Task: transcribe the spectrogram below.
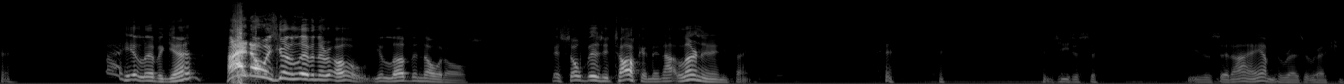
died. He'll live again. I know he's going to live in the. Oh, you love the know it alls. They're so busy talking, they're not learning anything. and Jesus said, Jesus said, I am the resurrection.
